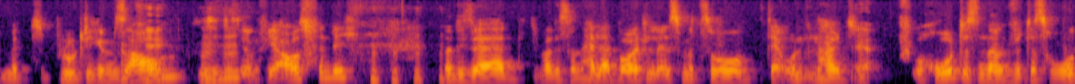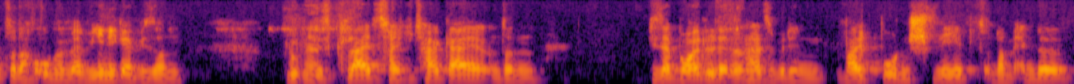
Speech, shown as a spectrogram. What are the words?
mit blutigem Saum. So sieht Mhm. das irgendwie aus, finde ich. ne, dieser, weil das so ein heller Beutel ist mit so, der unten halt Ja. rot ist und dann wird das Rot so nach oben immer weniger, wie so ein blutiges Kleid. Das fand ich total geil. Und dann dieser Beutel, der dann halt über den Waldboden schwebt und am Ende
